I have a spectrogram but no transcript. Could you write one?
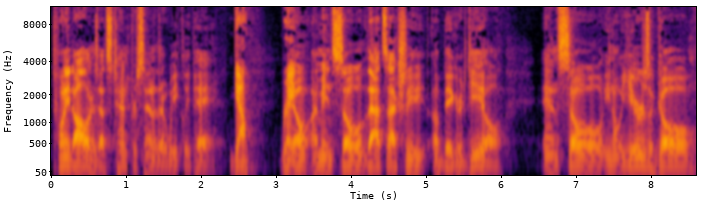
Twenty dollars that's ten percent of their weekly pay. Yeah. Right. You know, I mean, so that's actually a bigger deal. And so, you know, years ago,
